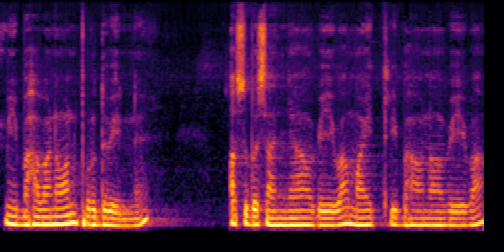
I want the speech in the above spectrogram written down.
මේ භාවනාවන් පුරුදු වෙන්න අසුබ සංඥාව වේවා මෛත්‍රී භාවනාව වේවා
